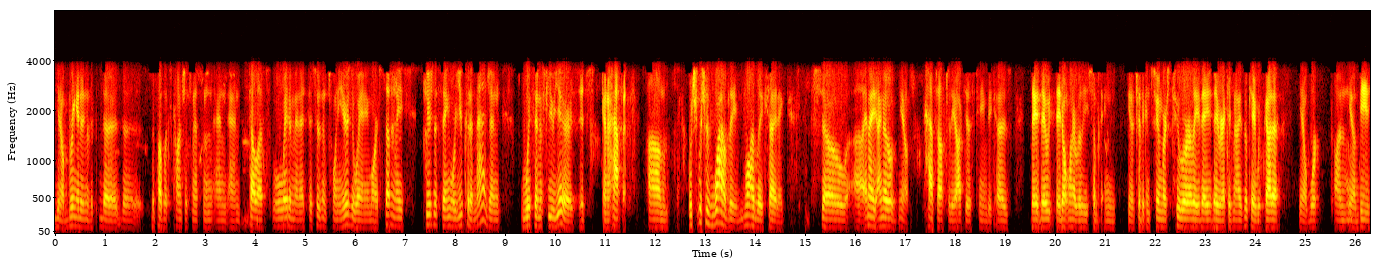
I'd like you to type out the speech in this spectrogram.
you know, bring it into the the the, the public's consciousness and, and and tell us, well, wait a minute, this isn't 20 years away anymore. Suddenly, here's the thing where you could imagine within a few years it's going to happen, um, which which was wildly wildly exciting. So, uh, and I, I know, you know, hats off to the Oculus team because they they they don't want to release something, you know, to the consumers too early. They they recognize, okay, we've got to, you know, work on you know these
